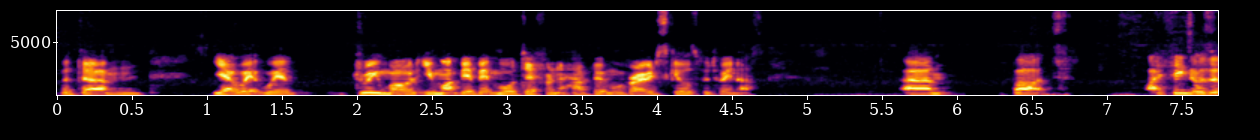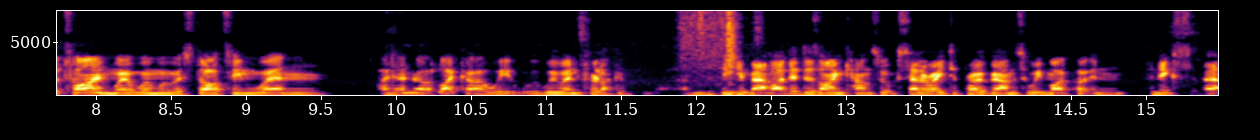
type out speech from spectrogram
but um, yeah, we're, we're dream world. You might be a bit more different and have a bit more varied skills between us. Um, but I think there was a time where when we were starting when I don't know, like uh, we we went through like a, I'm thinking about like the design council accelerator program, so we might put in an ex, uh,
